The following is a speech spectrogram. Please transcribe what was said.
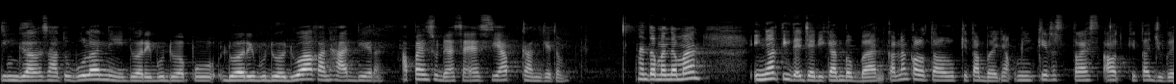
tinggal satu bulan nih 2020 2022 akan hadir. Apa yang sudah saya siapkan gitu. Dan teman-teman ingat tidak jadikan beban karena kalau terlalu kita banyak mikir stress out kita juga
